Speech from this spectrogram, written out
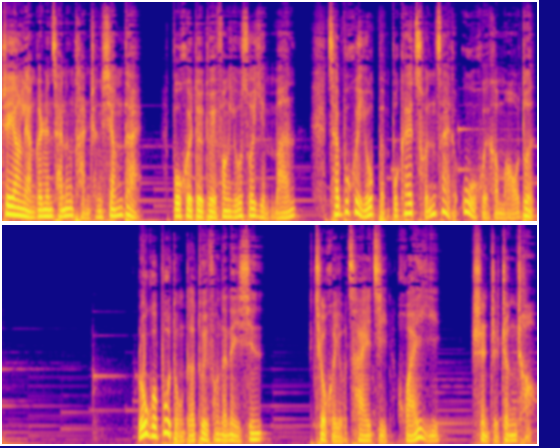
这样两个人才能坦诚相待，不会对对方有所隐瞒，才不会有本不该存在的误会和矛盾。如果不懂得对方的内心，就会有猜忌、怀疑，甚至争吵，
